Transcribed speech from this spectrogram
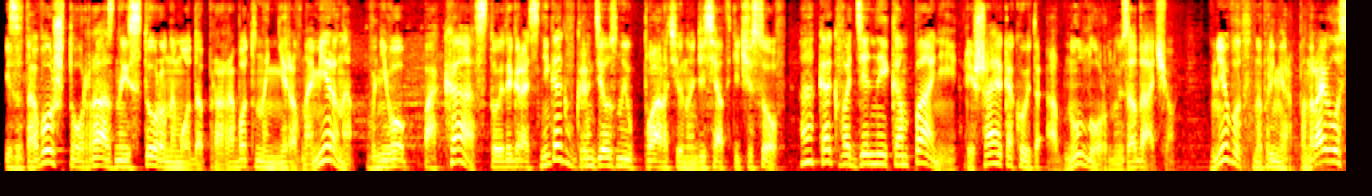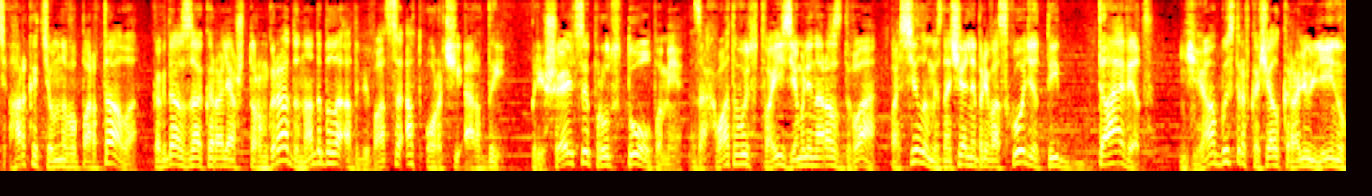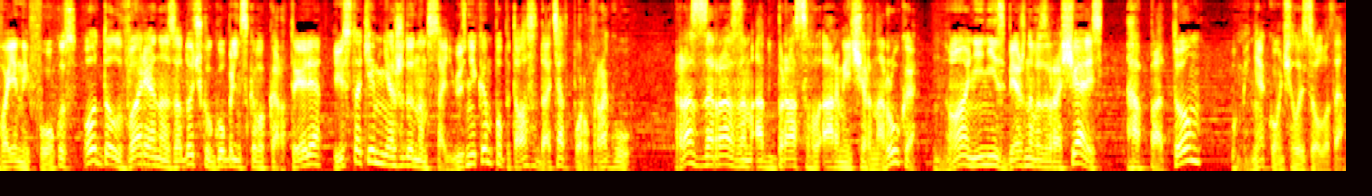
Из-за того, что разные стороны мода проработаны неравномерно, в него пока стоит играть не как в грандиозную партию на десятки часов, а как в отдельные кампании, решая какую-то одну лорную задачу. Мне вот, например, понравилась арка Темного Портала, когда за короля Штормграда надо было отбиваться от Орчи Орды. Пришельцы прут толпами, захватывают твои земли на раз-два, по силам изначально превосходят и давят. Я быстро вкачал королю Лейну военный фокус, отдал Вариана за дочку гоблинского картеля и с таким неожиданным союзником попытался дать отпор врагу. Раз за разом отбрасывал армии Чернорука, но они неизбежно возвращались, а потом у меня кончилось золото.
